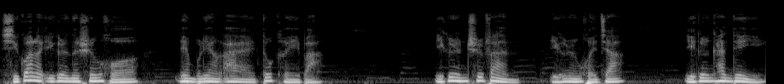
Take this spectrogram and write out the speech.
习惯了一个人的生活，恋不恋爱都可以吧。一个人吃饭，一个人回家，一个人看电影，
